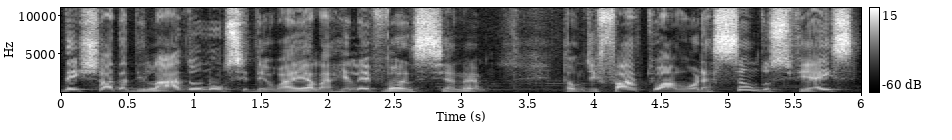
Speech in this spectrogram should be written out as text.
deixada de lado ou não se deu a ela relevância, né? Então, de fato, a oração dos fiéis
